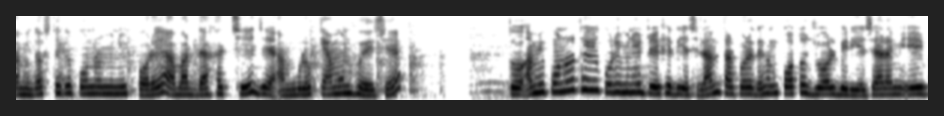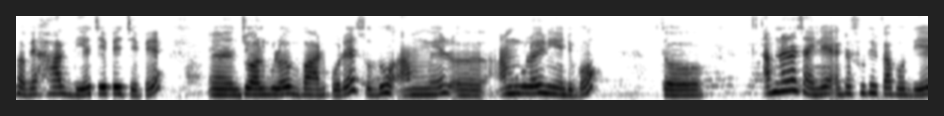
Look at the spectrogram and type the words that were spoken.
আমি দশ থেকে পনেরো মিনিট পরে আবার দেখাচ্ছি যে আমগুলো কেমন হয়েছে। তো আমি পনেরো থেকে কুড়ি মিনিট রেখে দিয়েছিলাম, তারপরে দেখুন কত জল বেরিয়েছে। আর আমি এইভাবে হাত দিয়ে চেপে চেপে জলগুলো বার করে শুধু আমের আমগুলোই নিয়ে নেব। তো আপনারা চাইলে একটা সুতির কাপড় দিয়ে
